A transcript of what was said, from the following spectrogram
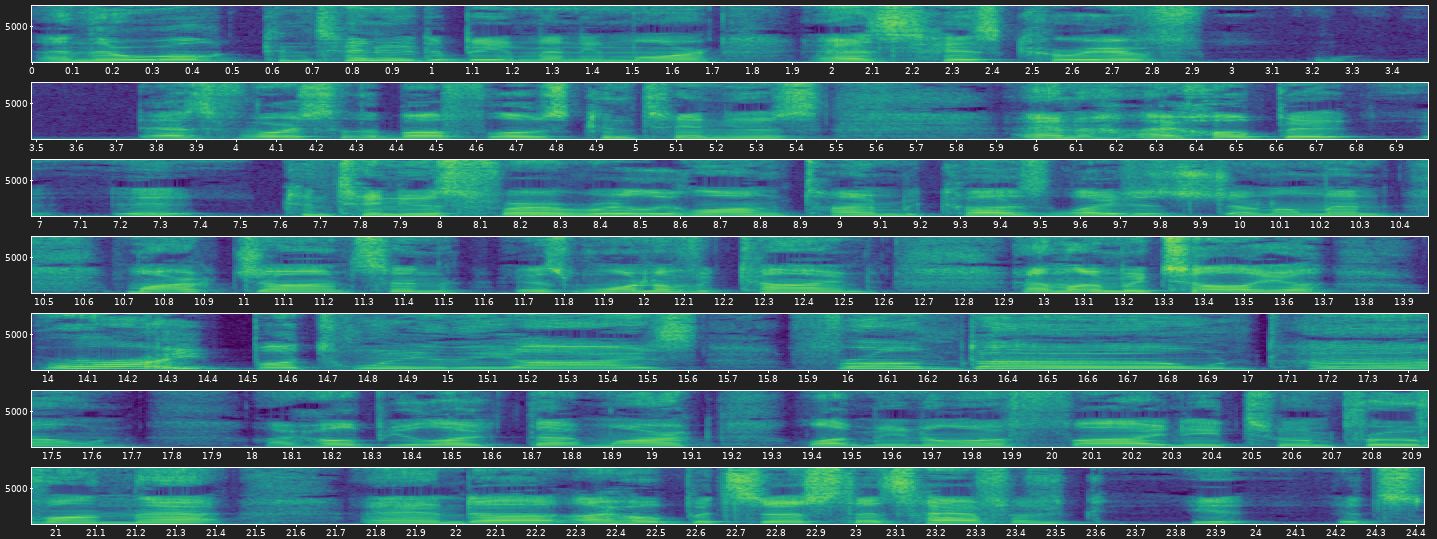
and there will continue to be many more as his career as Voice of the Buffaloes continues. And I hope it, it continues for a really long time because, ladies and gentlemen, Mark Johnson is one of a kind. And let me tell you, right between the eyes from downtown. I hope you like that, Mark. Let me know if I need to improve on that. And uh, I hope it's just as half of it's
